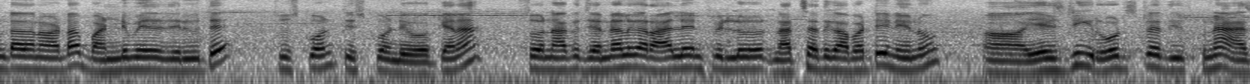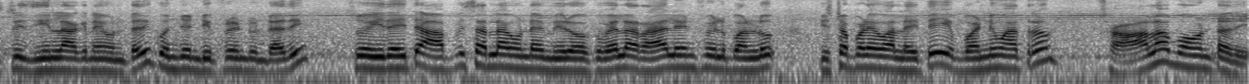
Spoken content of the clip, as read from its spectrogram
ఉంటుంది అనమాట బండి మీద తిరిగితే. చూసుకొని తీసుకోండి. ఓకేనా? సో నాకు జనరల్గా రాయల్ ఎన్ఫీల్డ్ నచ్చదు కాబట్టి నేను ఎస్డి రోడ్ స్టర్ తీసుకున్నా. యాస్ట్రీ జీన్ లాగానే ఉంటుంది కొంచెం డిఫరెంట్ ఉంటుంది. సో ఇదైతే ఆఫీసర్ లాగా ఉంటుంది మీరు ఒకవేళ రాయల్ ఎన్ఫీల్డ్ బండ్లు ఇష్టపడే వాళ్ళైతే ఈ బండి మాత్రం చాలా బాగుంటుంది.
